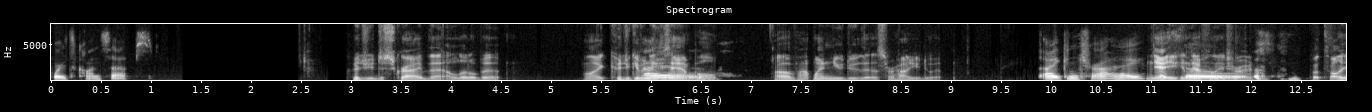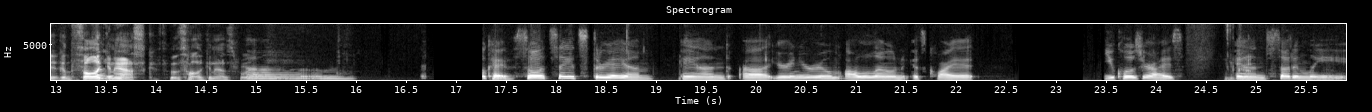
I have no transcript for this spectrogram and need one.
towards concepts. Could you describe that a little bit? Like, could you give an I example of how, when you do this or how you do it? I can try. Yeah, you can definitely try. That's all you can. That's all I can ask. That's all I can ask for. Um, okay, so let's say it's 3 a.m. and uh, you're in your room all alone, it's quiet. You close your eyes, Okay. and suddenly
